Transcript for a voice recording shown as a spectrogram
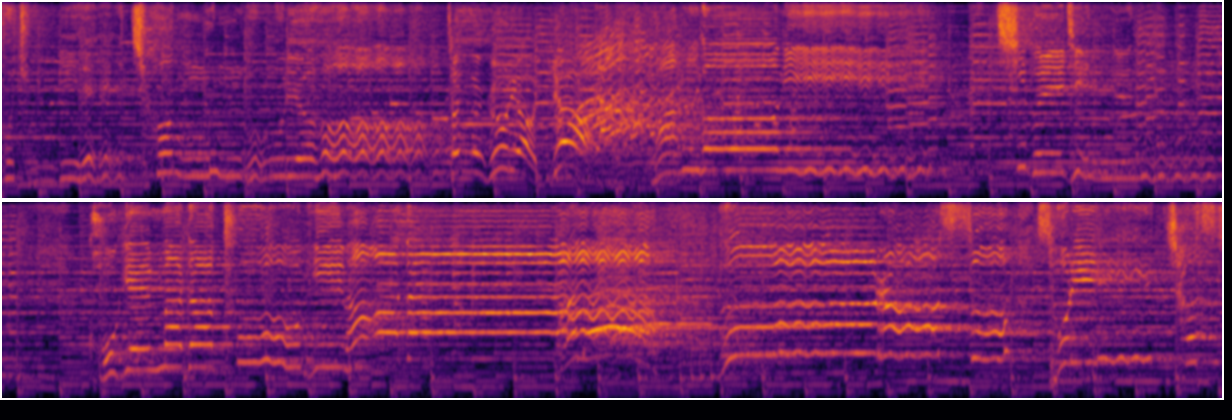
소준비에 쳤는 구려. 젖는 그려 야! 왕건이 짓는 고개마다 구비마다 울었소 소리쳤소.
